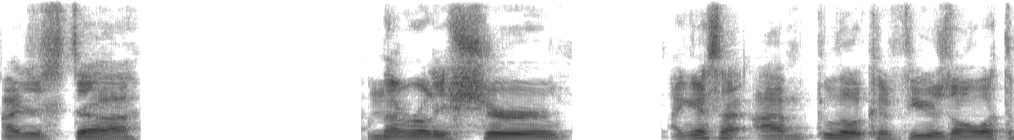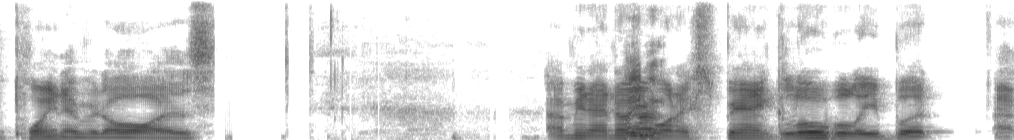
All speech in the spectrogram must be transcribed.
I just uh I'm not really sure. I guess I, I'm a little confused on what the point of it all is. I mean, I know you want to expand globally, but I,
